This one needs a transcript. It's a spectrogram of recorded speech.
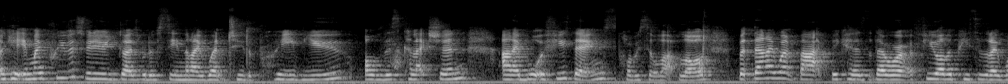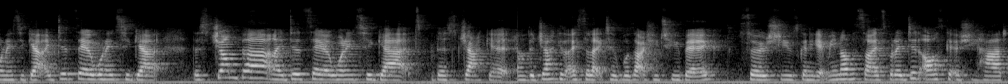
Okay, in my previous video, you guys would have seen that I went to the preview of this collection and I bought a few things, probably still that vlog, but then I went back because there were a few other pieces that I wanted to get. I did say I wanted to get this jumper and I did say I wanted to get this jacket. And the jacket that I selected was actually too big, so she was gonna get me another size, but I did ask her if she had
